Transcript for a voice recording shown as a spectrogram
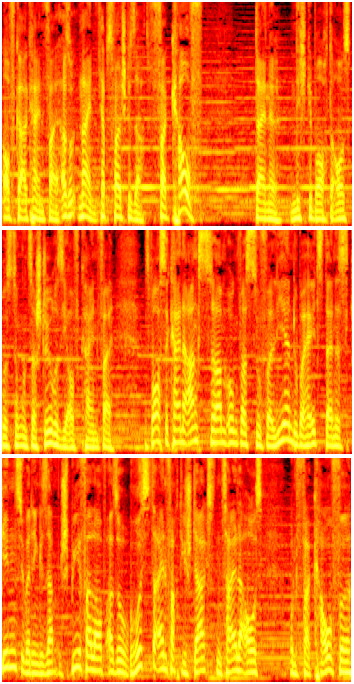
auf gar keinen Fall. Also nein, ich habe es falsch gesagt. Verkauf deine nicht gebrauchte Ausrüstung und zerstöre sie auf keinen Fall. Jetzt brauchst du keine Angst zu haben, irgendwas zu verlieren. Du behältst deine Skins über den gesamten Spielverlauf. Also rüste einfach die stärksten Teile aus und verkaufe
